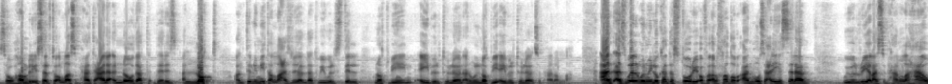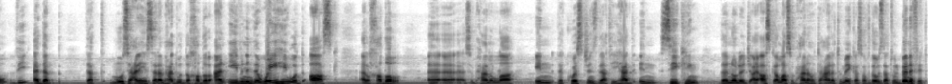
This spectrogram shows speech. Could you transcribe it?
So humble yourself to Allah subhanahu wa ta'ala and know that there is a lot until we meet Allah Azza that we will still not be able to learn and will not be able to learn subhanallah and as well when we look at the story of Al-Khadr and Musa alayhi salam we will realize subhanallah how the adab that Musa alayhi salam had with the Khadr and even in the way he would ask Al-Khadr uh, uh, subhanallah in the questions that he had in seeking the knowledge. I ask Allah subhanahu wa ta'ala to make us of those that will benefit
